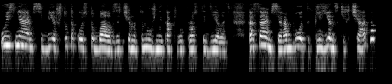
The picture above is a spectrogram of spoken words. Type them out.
уясняем себе, что такое 100 баллов, зачем это нужно и как его просто делать. Касаемся работы клиентских чатов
